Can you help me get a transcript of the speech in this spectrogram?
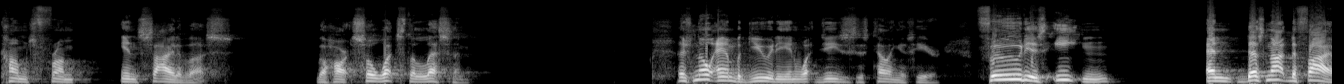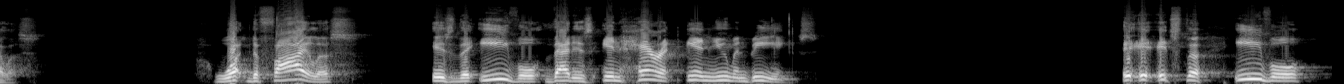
comes from inside of us, the heart. So, what's the lesson? There's no ambiguity in what Jesus is telling us here. Food is eaten and does not defile us. What defile us is the evil that is inherent in human beings. it's the evil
